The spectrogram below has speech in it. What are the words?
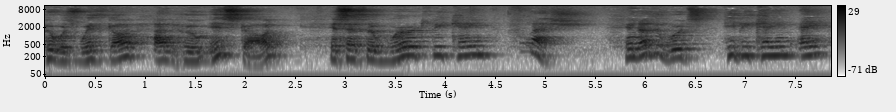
who was with God and who is God, it says the Word became flesh. In other words, he became a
